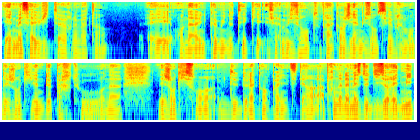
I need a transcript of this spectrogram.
Il y a une messe à 8 heures le matin, et on a une communauté qui est amusante. Enfin, quand je dis amusante, c'est vraiment des gens qui viennent de partout. On a des gens qui sont de, de la campagne, etc. Après, on a la messe de 10h30.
